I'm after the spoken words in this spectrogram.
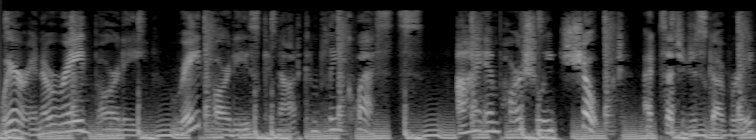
We're in a raid party. Raid parties cannot complete quests. I am partially choked at such a discovery,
